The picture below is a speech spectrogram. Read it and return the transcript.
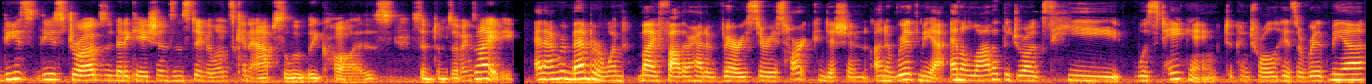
these these drugs and medications and stimulants can absolutely cause symptoms of anxiety. And I remember when my father had a very serious heart condition, an arrhythmia, and a lot of the drugs he was taking to control his arrhythmia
